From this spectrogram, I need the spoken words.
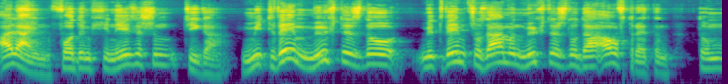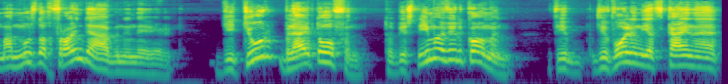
allein vor dem chinesischen Tiger. Mit wem möchtest du, mit wem zusammen möchtest du da auftreten? Man muss doch Freunde haben in der Welt. Die Tür bleibt offen. Du bist immer willkommen. Wir, wir wollen jetzt keine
